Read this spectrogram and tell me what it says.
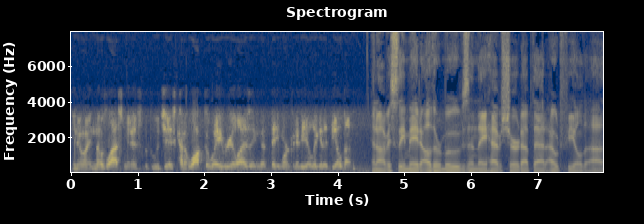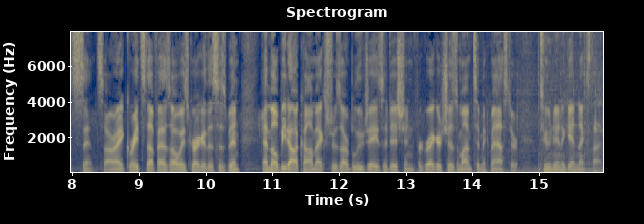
you know, in those last minutes, the Blue Jays kind of walked away realizing that they weren't going to be able to get a deal done. And obviously made other moves, and they have shored up that outfield uh, since. All right, great stuff as always, Gregor. This has been MLB.com Extras, our Blue Jays edition. For Gregor Chisholm, I'm Tim McMaster. Tune in again next time.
